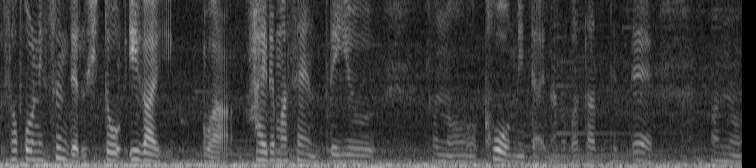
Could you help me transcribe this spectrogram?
そこに住んでる人以外は入れませんっていうその項みたいなのが立っててあの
